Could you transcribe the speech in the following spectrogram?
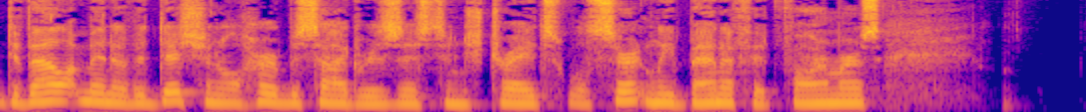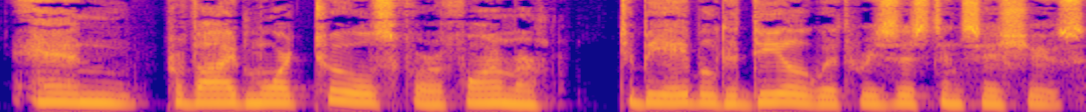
development of additional herbicide resistance traits will certainly benefit farmers and provide more tools for a farmer to be able to deal with resistance issues.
